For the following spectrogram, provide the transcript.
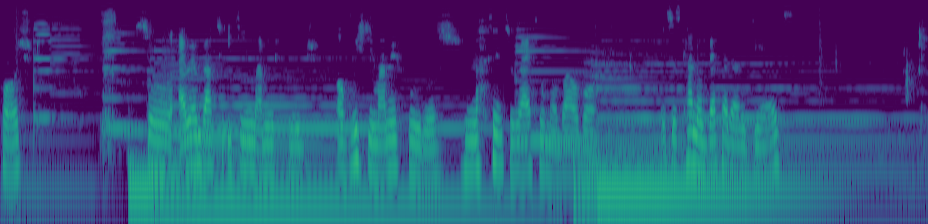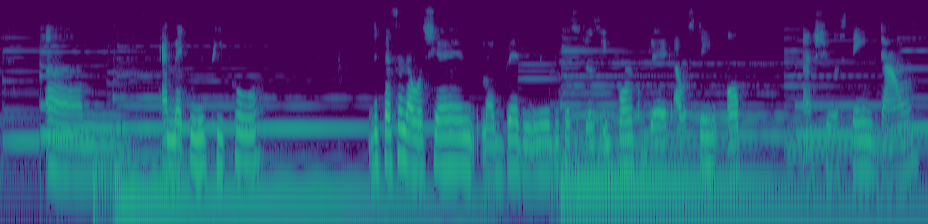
purged. So I went back to eating mommy food, of which the mommy food was nothing to write home about, but it was kind of better than theirs. Um, I met new people. The person that was sharing my bed with me because it was a bunk bed, I was staying up and she was staying down.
